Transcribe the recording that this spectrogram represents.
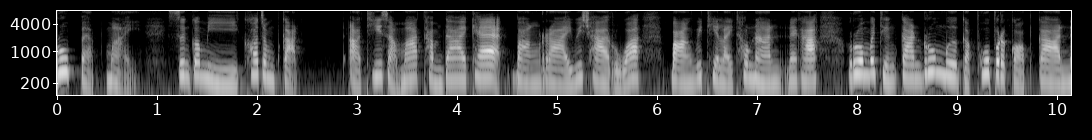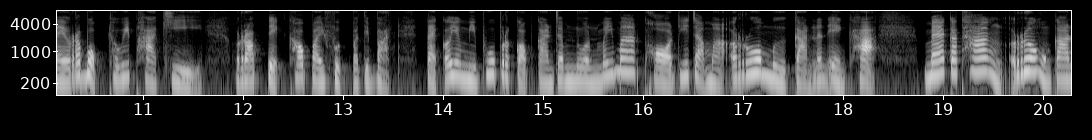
รูปแบบใหม่ ซึ่งก็มีข้อจำกัด ที่สามารถทำได้แค่บางรายวิชาหรือว่าบางวิทยาลัยเท่านั้นนะคะ รวมไปถึงการร่วมมือกับผู้ประกอบการในระบบทวิภาคี รับเด็กเข้าไปฝึกปฏิบัติ แต่ก็ยังมีผู้ประกอบการจำนวนไม่มากพอที่จะมาร่วมมือกันนั่นเองค่ะแม้กระทั่งเรื่องของการ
